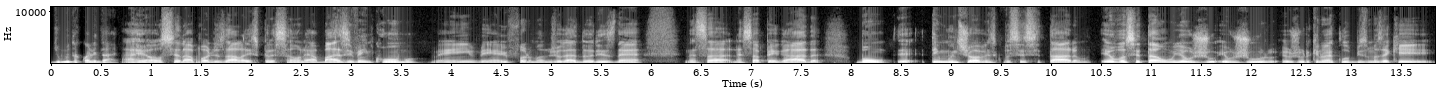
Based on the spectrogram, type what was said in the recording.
de muita qualidade. A Real será pode usar a expressão, né? A base vem como? Vem, vem aí formando jogadores, né? Nessa, nessa pegada. Bom, é, tem muitos jovens que vocês citaram. Eu vou citar um e eu, ju, eu juro, eu juro que não é clubismo, mas é que,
